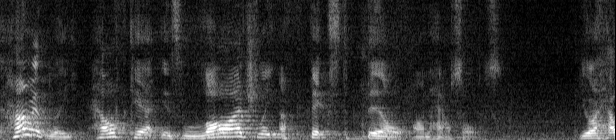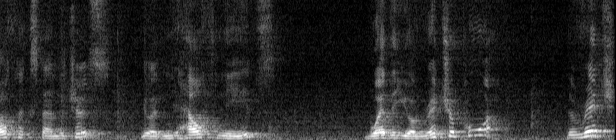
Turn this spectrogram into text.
Currently, healthcare is largely a fixed bill on households. Your health expenditures, your health needs, whether you're rich or poor. The rich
